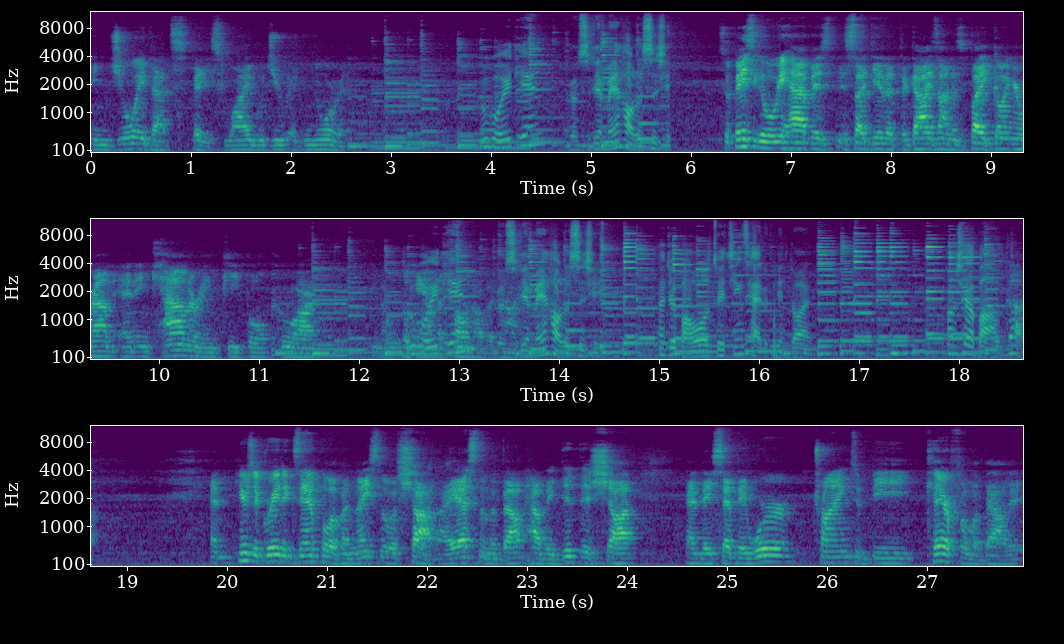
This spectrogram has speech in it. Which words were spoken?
enjoy that space? Why would you ignore it? 如果一天有十件美好的事情， So basically, what we have is this idea that the guy's on his bike going around and encountering people who are, you know, 如 looking 果 on 一 the 天 phone all the 有十 time. 件美好的事情，那就把握最精彩的片段，放下吧。 Look up. And here's a great example of a nice little shot. I asked them about how they did this shot, and they said they were trying to be careful about it.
